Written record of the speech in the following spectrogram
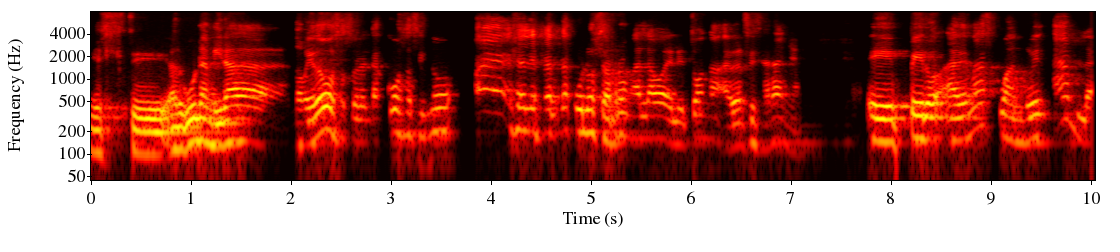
este, alguna mirada novedosa sobre las cosas, sino pues, el espectáculo Cerrón al lado de Letona a ver si se araña. Eh, pero además, cuando él habla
